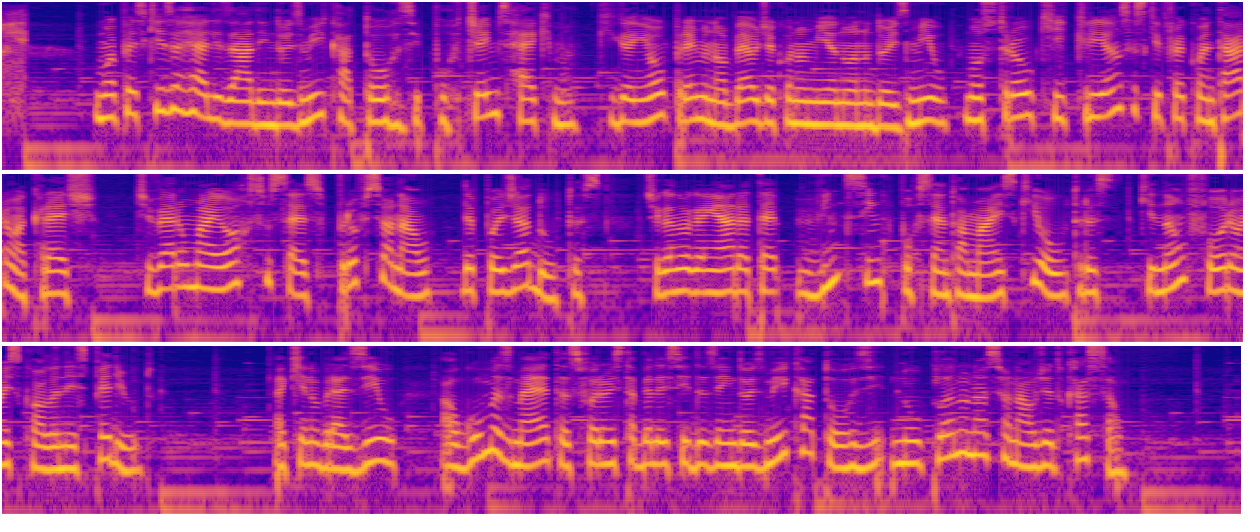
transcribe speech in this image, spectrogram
Uma pesquisa realizada em 2014 por James Heckman, que ganhou o Prêmio Nobel de Economia no ano 2000, mostrou que crianças que frequentaram a creche tiveram maior sucesso profissional depois de adultas, chegando a ganhar até 25% a mais que outras que não foram à escola nesse período. Aqui no Brasil, algumas metas foram estabelecidas em 2014 no Plano Nacional de Educação.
